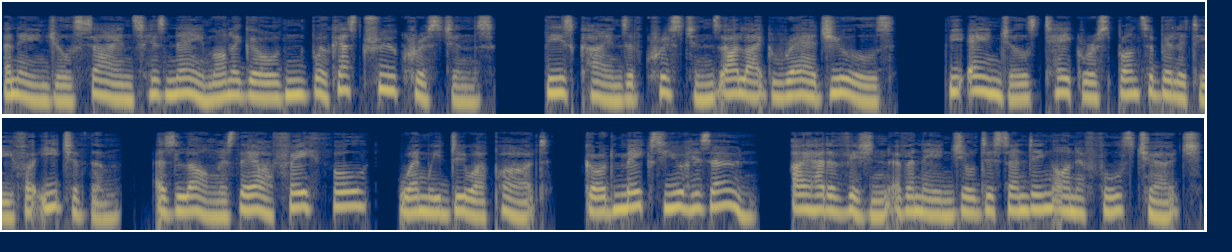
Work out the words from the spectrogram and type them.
an angel signs his name on a golden book as true Christians. These kinds of Christians are like rare jewels. The angels take responsibility for each of them, as long as they are faithful, when we do our part, God makes you his own. I had a vision of an angel descending on a false church.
